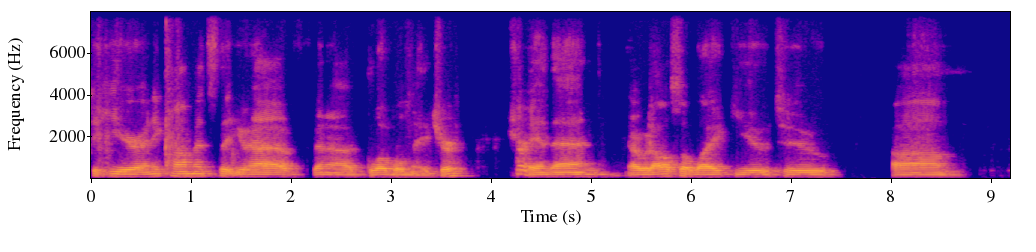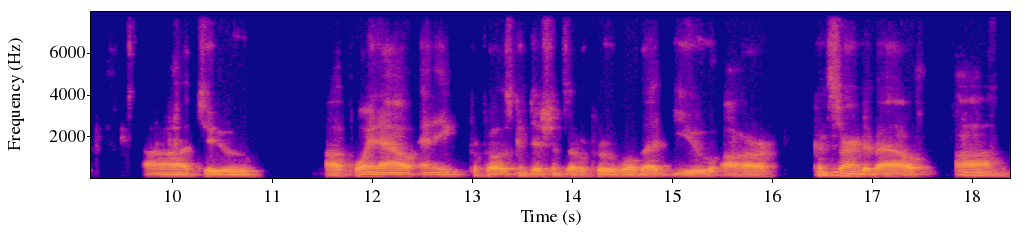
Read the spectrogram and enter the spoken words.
to hear any comments that you have in a global nature. Sure. And then I would also like you to um, uh, to uh, point out any proposed conditions of approval that you are concerned about um,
